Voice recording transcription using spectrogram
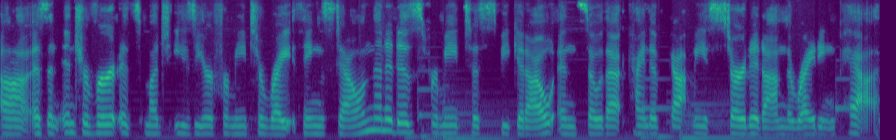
Uh, as an introvert, it's much easier for me to write things down than it is for me to speak it out. And so that kind of got me started on the writing path.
